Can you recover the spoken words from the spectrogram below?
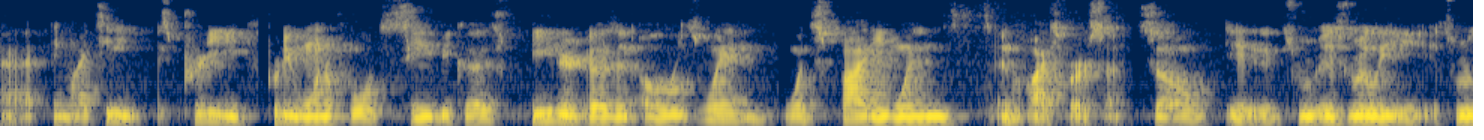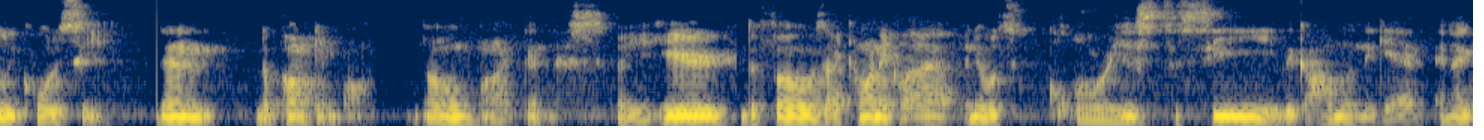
at MIT. It's pretty pretty wonderful to see because Peter doesn't always win when Spidey wins, and vice versa. So it's it's really it's really cool to see. Then the pumpkin bomb. Oh my goodness. You hear Dafoe's iconic laugh, and it was glorious to see the Goblin again. And I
